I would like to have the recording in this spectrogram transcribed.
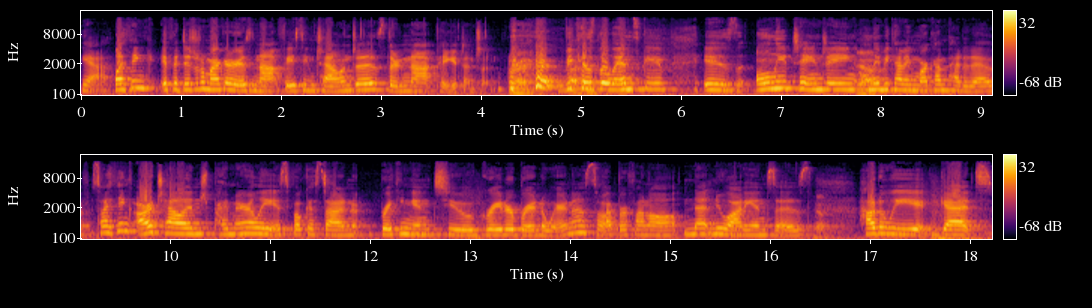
Yeah. Well, I think if a digital marketer is not facing challenges, they're not paying attention. Right. because the landscape is only changing, Yeah. only becoming more competitive. So I think our challenge primarily is focused on breaking into greater brand awareness, so upper funnel, net new audiences. Yep. How do we get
